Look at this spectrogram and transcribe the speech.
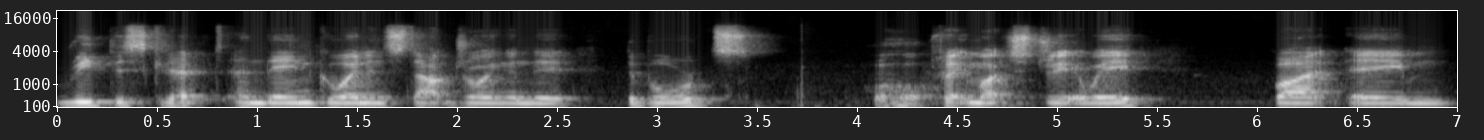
read the script and then go in and start drawing on the, the boards Whoa. pretty much straight away. But um,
